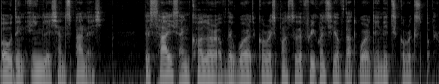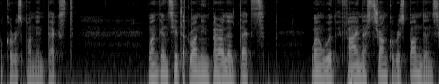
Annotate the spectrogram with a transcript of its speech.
both in English and Spanish. The size and color of the word corresponds to the frequency of that word in its corresp corresponding text. One can see that running parallel texts, one would find a strong correspondence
